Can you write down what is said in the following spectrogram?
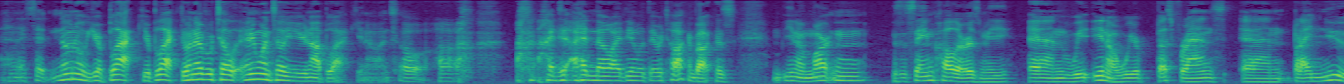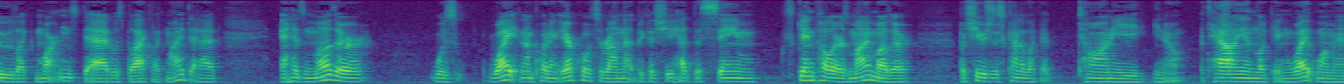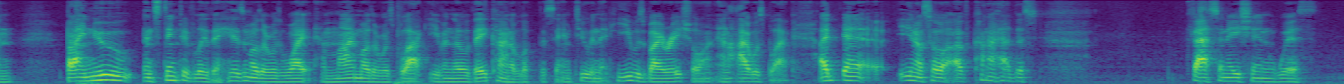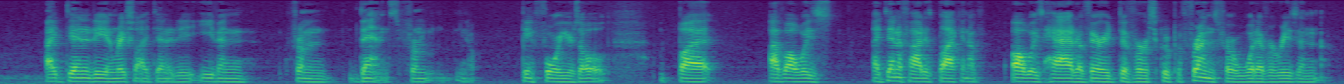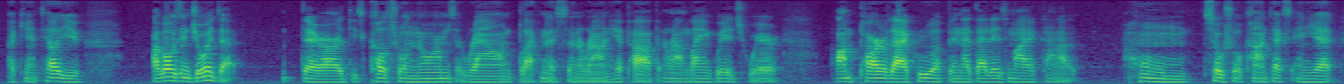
And they said, No, no, you're black, you're black. Don't ever tell anyone tell you you're not black, you know. And so uh, I, did, I had no idea what they were talking about because, you know, Martin is the same color as me and we you know we were best friends and but i knew like martin's dad was black like my dad and his mother was white and i'm putting air quotes around that because she had the same skin color as my mother but she was just kind of like a tawny you know italian looking white woman but i knew instinctively that his mother was white and my mother was black even though they kind of looked the same too and that he was biracial and, i was black i uh, you know so i've kind of had this fascination with identity and racial identity even from then, from you know being four years old. But I've always identified as black, and I've always had a very diverse group of friends for whatever reason I can't tell you. I've always enjoyed that. There are these cultural norms around blackness and around hip hop and around language where I'm part of that. I grew up in that. That is my kind of home social context, and yet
